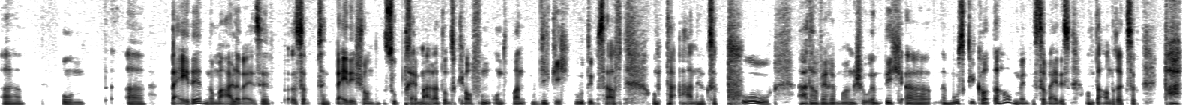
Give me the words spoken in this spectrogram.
äh, und äh, beide normalerweise, also sind beide schon Sub 3 Marathons gelaufen und waren wirklich gut im Saft. Und der eine hat gesagt, puh, ah, da wäre morgen schon ordentlich äh, ein Muskelkater haben, wenn das soweit ist. Und der andere hat gesagt, pah,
